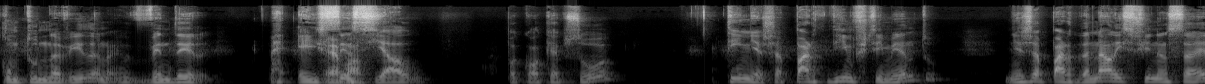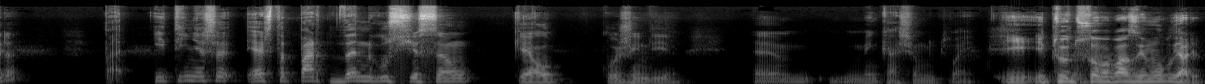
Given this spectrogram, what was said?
como tudo na vida, é? vender é essencial para qualquer pessoa. Tinhas a parte de investimento, tinhas a parte de análise financeira pá, e tinhas esta parte da negociação, que é algo que hoje em dia hum, me encaixa muito bem. E, e tudo sobre a base do imobiliário.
